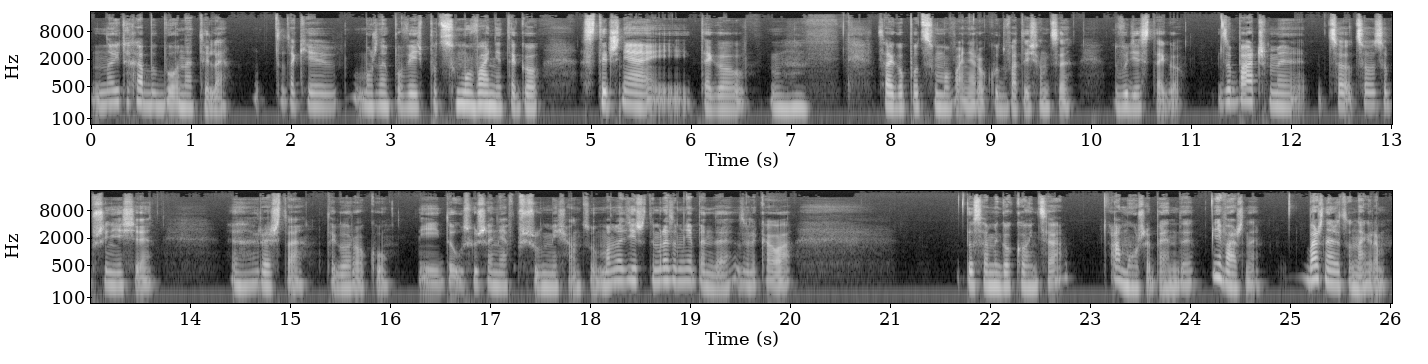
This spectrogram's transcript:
No i to chyba by było na tyle. To takie, można powiedzieć, podsumowanie tego stycznia i tego mm, całego podsumowania roku 2020. Zobaczmy, co, co, co przyniesie e, reszta tego roku. I do usłyszenia w przyszłym miesiącu. Mam nadzieję, że tym razem nie będę zwlekała do samego końca, a może będę. Nieważne. Ważne, że to nagram.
